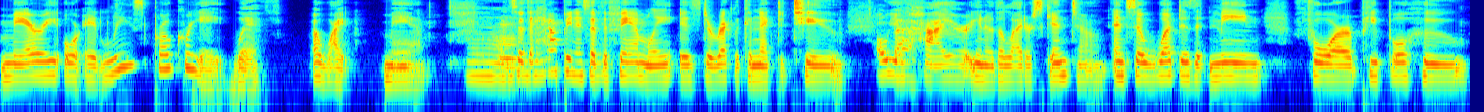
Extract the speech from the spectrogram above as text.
marry or at least procreate with a white man. Mm. And so the happiness of the family is directly connected to oh, yeah. the higher, you know, the lighter skin tone. And so what does it mean for people who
